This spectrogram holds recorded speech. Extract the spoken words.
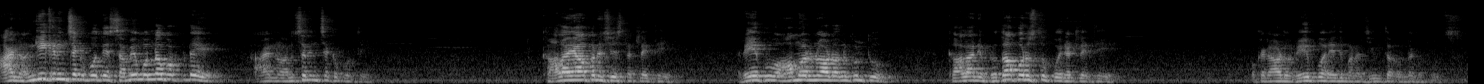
ఆయన అంగీకరించకపోతే సమయం ఉన్నప్పుడే ఆయన అనుసరించకపోతే కాలయాపన చేసినట్లయితే రేపు ఆమరునాడు అనుకుంటూ కాలాన్ని వృధాపరుస్తూ పోయినట్లయితే ఒకనాడు రేపు అనేది మన జీవితంలో ఉండకపోవచ్చు.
